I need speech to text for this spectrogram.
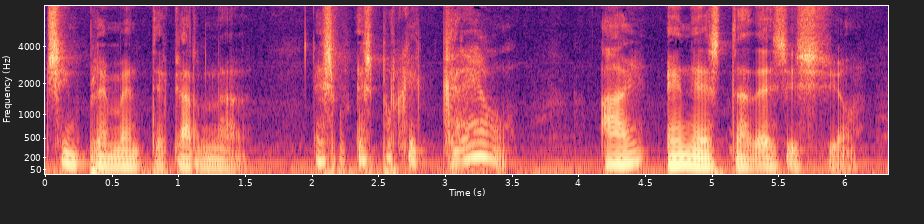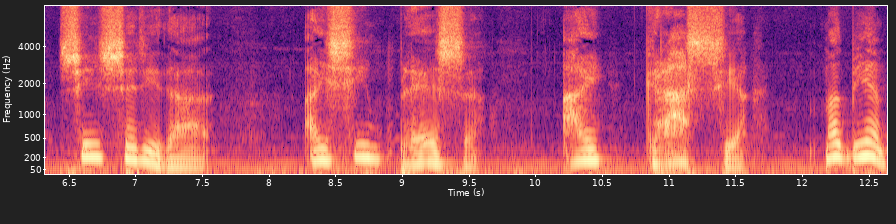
simplemente carnal. Es, es porque creo. Hay en esta decisión sinceridad, hay simpleza, hay gracia. Más bien,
